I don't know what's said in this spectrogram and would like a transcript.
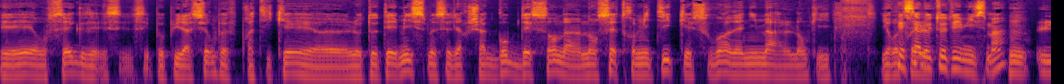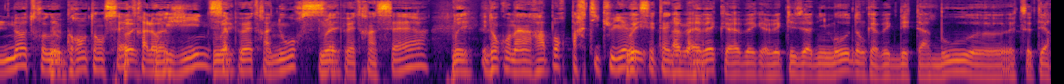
Et on sait que ces, populations peuvent pratiquer euh, le totémisme, c'est-à-dire chaque groupe descend d'un ancêtre mythique qui est souvent un animal. Donc il, il représente... C'est ça le totémisme. Hein mmh. Notre mmh. grand ancêtre oui, à l'origine, oui. ça oui. peut être un ours, ça peut être un cerf. Et donc on a un rapport particulier avec cet animal. Avec, avec, avec les animaux, donc avec des tabous, euh, etc.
